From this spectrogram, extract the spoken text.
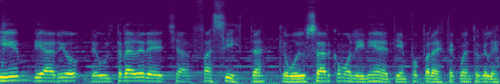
y un diario de ultraderecha, fascista, que voy a usar como línea de tiempo para este cuento que les,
